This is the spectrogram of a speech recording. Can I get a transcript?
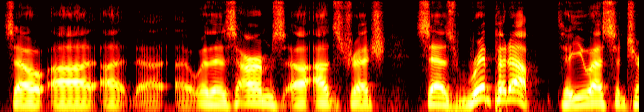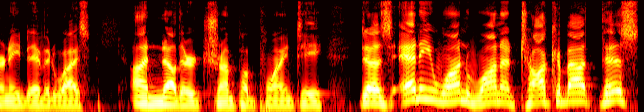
so, uh, uh, uh, with his arms uh, outstretched, says, Rip it up to U.S. Attorney David Weiss, another Trump appointee. Does anyone want to talk about this?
